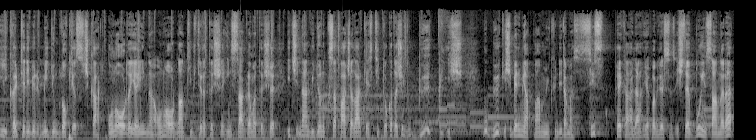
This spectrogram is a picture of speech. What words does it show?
iyi kaliteli bir medium blog yazısı çıkart. Onu orada yayınla. Onu oradan Twitter'a taşı, Instagram'a taşı. İçinden videonun kısa parçalar kes, TikTok'a taşı. Bu büyük bir iş. Bu büyük işi benim yapmam mümkün değil ama siz pekala yapabilirsiniz. İşte bu insanlara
